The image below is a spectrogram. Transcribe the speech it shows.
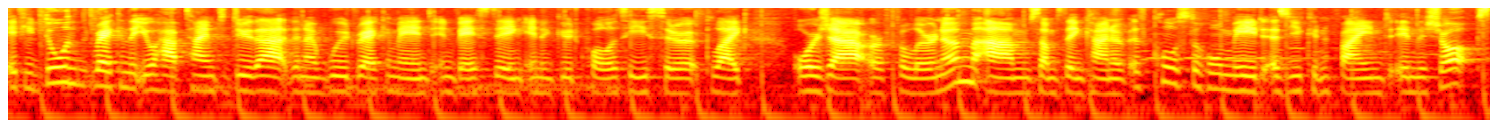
If you don't reckon that you'll have time to do that, then I would recommend investing in a good quality syrup like orgeat or falernum, um, something kind of as close to homemade as you can find in the shops.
